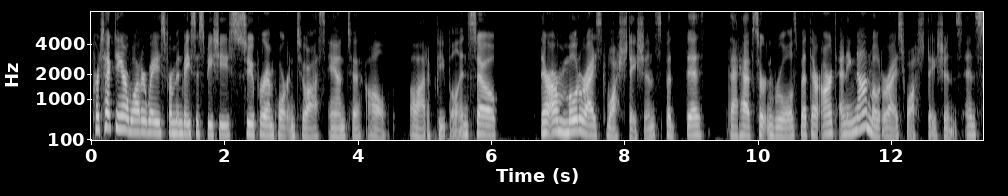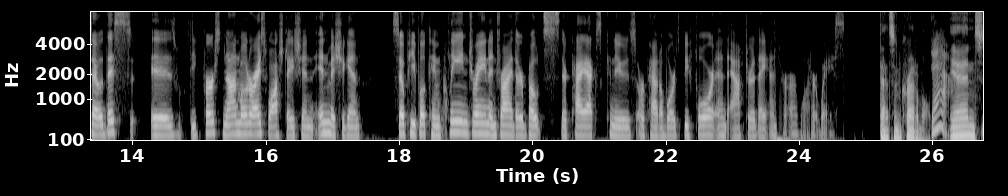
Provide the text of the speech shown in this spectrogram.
protecting our waterways from invasive species super important to us and to all a lot of people. And so there are motorized wash stations, but this that have certain rules, but there aren't any non-motorized wash stations. And so this is the first non-motorized wash station in Michigan. So people can clean, drain, and dry their boats, their kayaks, canoes, or paddleboards before and after they enter our waterways. That's incredible. Yeah. And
